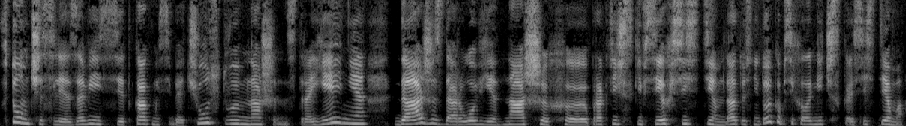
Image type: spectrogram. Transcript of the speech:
В том числе зависит, как мы себя чувствуем, наше настроение, даже здоровье наших э, практически всех систем, да, то есть не только психологическая система,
